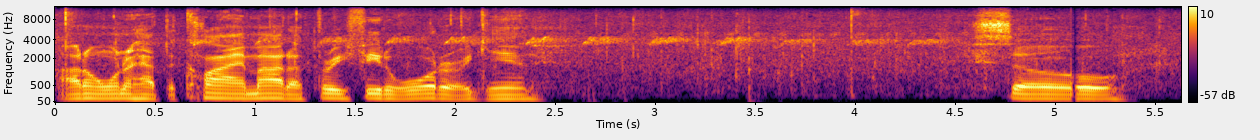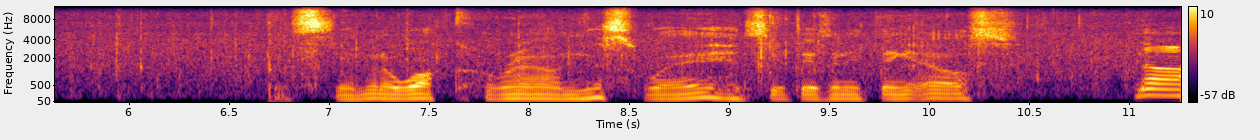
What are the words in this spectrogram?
I don't want to have to climb out of three feet of water again. So Let's see, I'm gonna walk around this way and see if there's anything else. Nah,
